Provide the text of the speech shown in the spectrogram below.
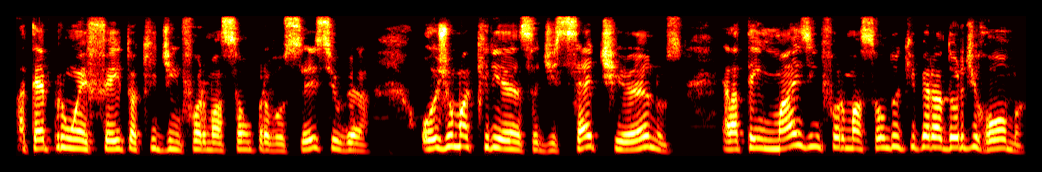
até para um efeito aqui de informação para você, Silvia, hoje uma criança de 7 anos, ela tem mais informação do que o imperador de Roma.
